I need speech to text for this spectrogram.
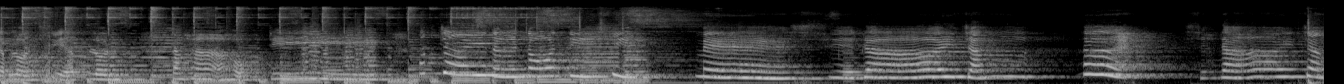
ยบหล่นเสียบหล่นตั้งห้าหกทีตั้งใจตื่นนอนตีสี่แม่เสียดายจังเฮ้ยเสียดายจัง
